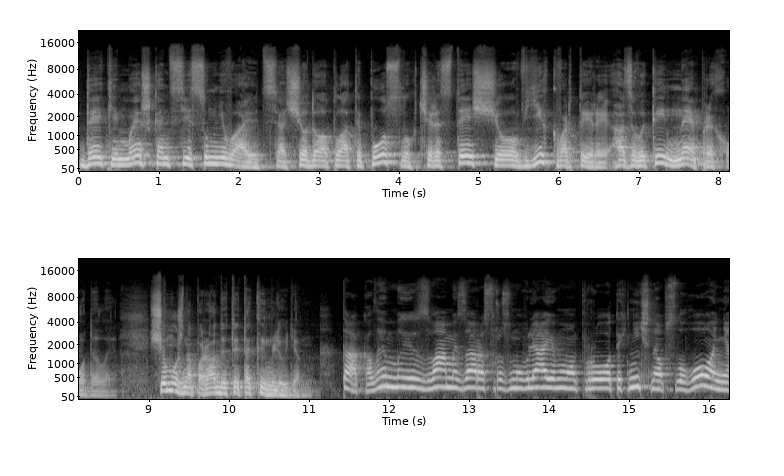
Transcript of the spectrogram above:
Деякі мешканці сумніваються щодо оплати послуг через те, що в їх квартири газовики не приходили. Що можна порадити таким людям? Так, але ми з вами зараз розмовляємо про технічне обслуговування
